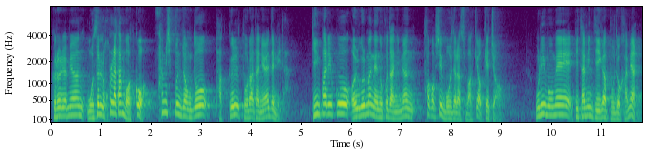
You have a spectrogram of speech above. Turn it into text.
그러려면 옷을 홀라당 벗고 30분 정도 밖을 돌아다녀야 됩니다. 긴 팔 입고 얼굴만 내놓고 다니면 턱없이 모자랄 수밖에 없겠죠. 우리 몸에 비타민 D가 부족하면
